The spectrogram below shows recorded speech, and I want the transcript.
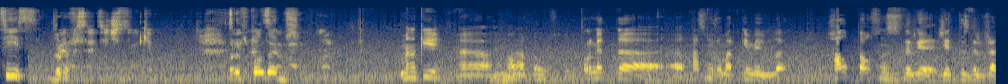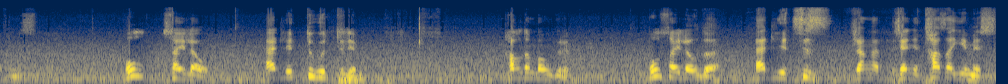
тиіс. Дұрыс. Дұрыс қолдаймыз. мінекей құрметті қасым жомарт кемелұлы халық дауысын сіздерге жеткіздіріп жатырмыз. Бұл сайлау әділетті өтті деп қабылданбау керек. Бұл сайлауды әділетсіз жаңа және таза емес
